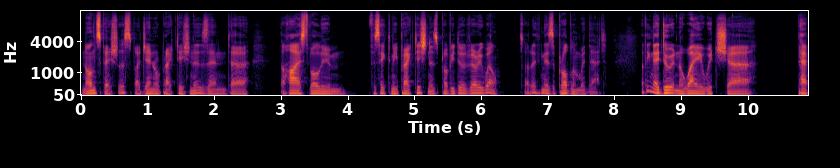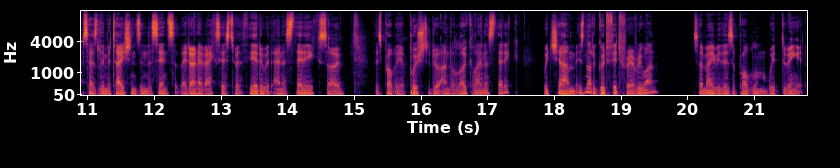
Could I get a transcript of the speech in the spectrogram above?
non specialists, by general practitioners, and uh, the highest volume vasectomy practitioners probably do it very well. So I don't think there's a problem with that. I think they do it in a way which uh, perhaps has limitations in the sense that they don't have access to a theatre with anaesthetic. So there's probably a push to do it under local anaesthetic, which um, is not a good fit for everyone. So maybe there's a problem with doing it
